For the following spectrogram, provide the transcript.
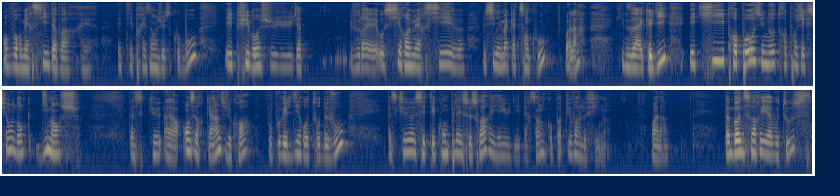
On vous remercie d'avoir été présent jusqu'au bout. Et puis, bon, je, je voudrais aussi remercier euh, le cinéma 400 coups, voilà, qui nous a accueillis et qui propose une autre projection donc dimanche. Parce que, alors 11h15, je crois, vous pouvez le dire autour de vous, parce que c'était complet ce soir et il y a eu des personnes qui n'ont pas pu voir le film. Voilà. Ben, bonne soirée à vous tous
